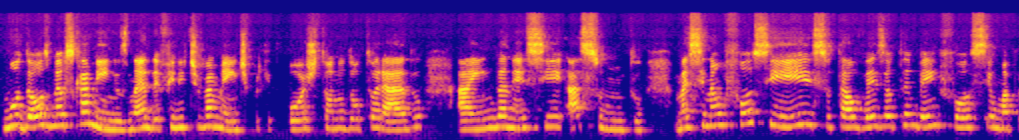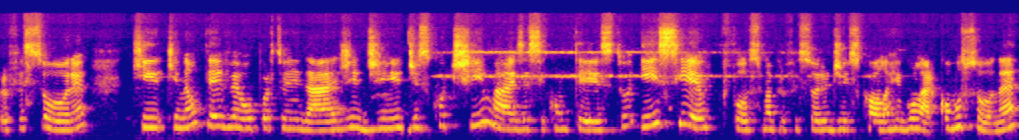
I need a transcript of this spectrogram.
mudou os meus caminhos, né? Definitivamente, porque hoje estou no doutorado ainda nesse assunto. Mas se não fosse isso, talvez eu também fosse uma professora que, que não teve a oportunidade de discutir mais esse contexto. E se eu fosse uma professora de escola regular, como sou, né,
